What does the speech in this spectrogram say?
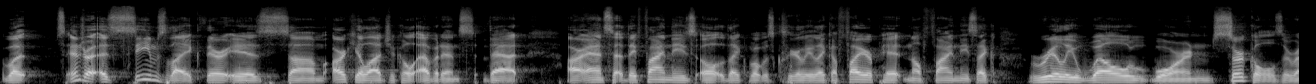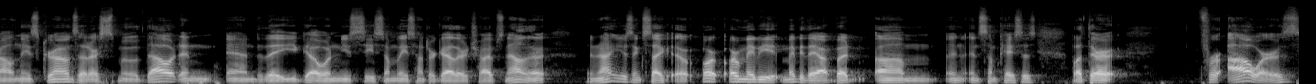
what's interesting? It seems like there is some archaeological evidence that our ancestors they find these old, like what was clearly like a fire pit, and they'll find these like really well-worn circles around these grounds that are smoothed out, and and they you go and you see some of these hunter-gatherer tribes now. They're, not using psych, or or maybe maybe they are, but um, in in some cases, but they're for hours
